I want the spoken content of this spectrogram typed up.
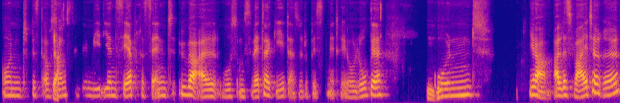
und bist auch ja. sonst in den Medien sehr präsent, überall, wo es ums Wetter geht. Also du bist Meteorologe mhm. und ja, alles weitere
